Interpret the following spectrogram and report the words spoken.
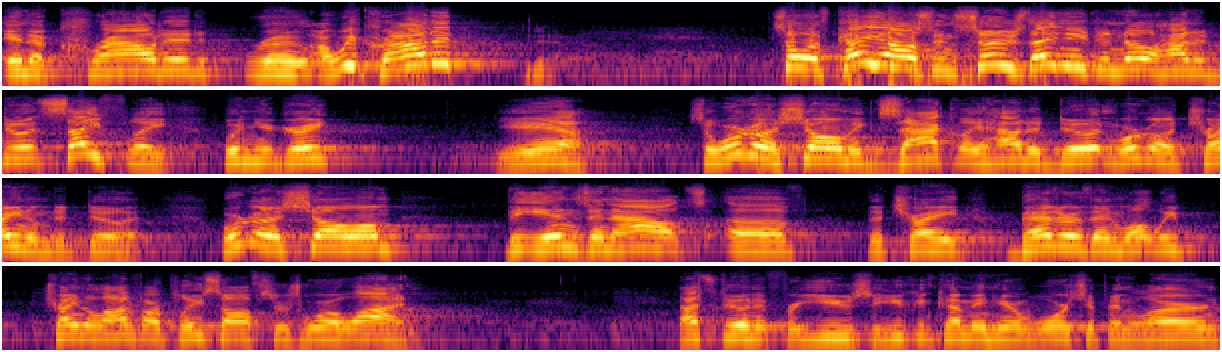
in a crowded room. Are we crowded? Yeah. So if chaos ensues, they need to know how to do it safely. Wouldn't you agree? Yeah. So we're going to show them exactly how to do it, and we're going to train them to do it. We're going to show them the ins and outs of the trade better than what we train a lot of our police officers worldwide. That's doing it for you so you can come in here and worship and learn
